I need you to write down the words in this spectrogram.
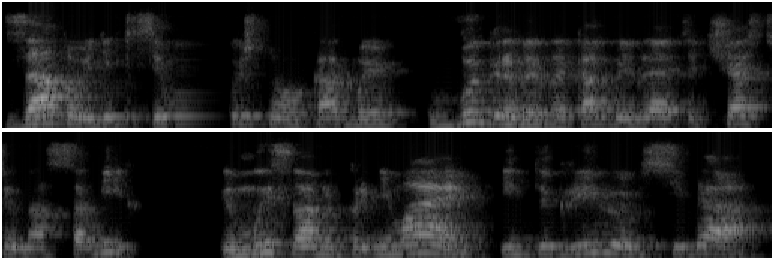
заповеди Всевышнего как бы выгравированы, как бы являются частью нас самих. И мы с вами принимаем, интегрируем в себя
